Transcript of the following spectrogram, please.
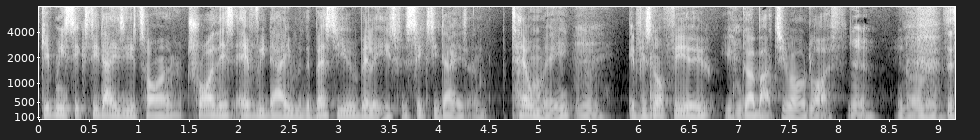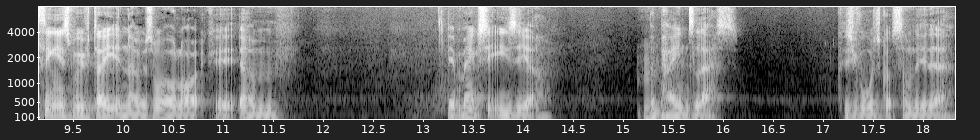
give me 60 days of your time, try this every day with the best of your abilities for 60 days and tell me if it's not for you, you can go back to your old life. yeah. You know what I mean? The thing is with dating though as well, like it, um, it makes it easier. The Hmm. pain's less because you've always got somebody there.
